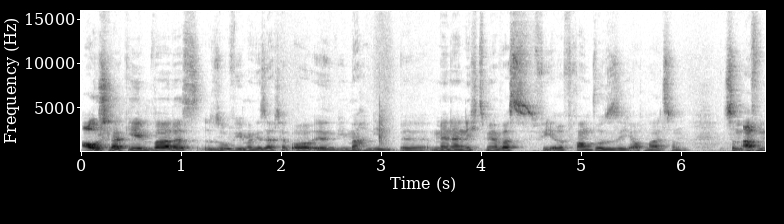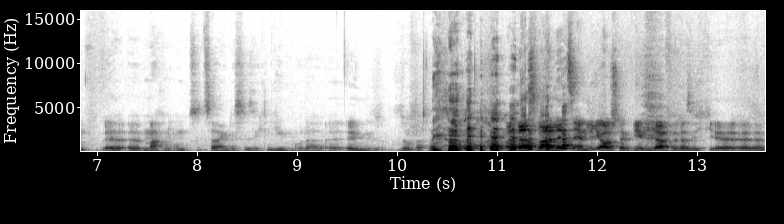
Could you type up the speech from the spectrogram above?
ausschlaggebend war, dass, so wie man gesagt hat, oh, irgendwie machen die äh, Männer nichts mehr was für ihre Frauen, wo sie sich auch mal zum, zum Affen äh, äh machen, um zu zeigen, dass sie sich lieben oder äh, irgendwie sowas. und das war letztendlich ausschlaggebend dafür, dass ich äh, äh,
